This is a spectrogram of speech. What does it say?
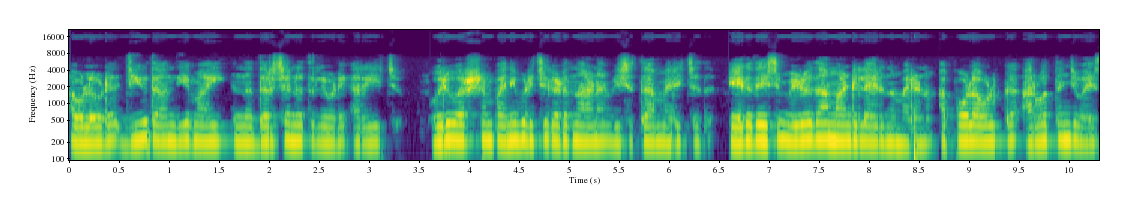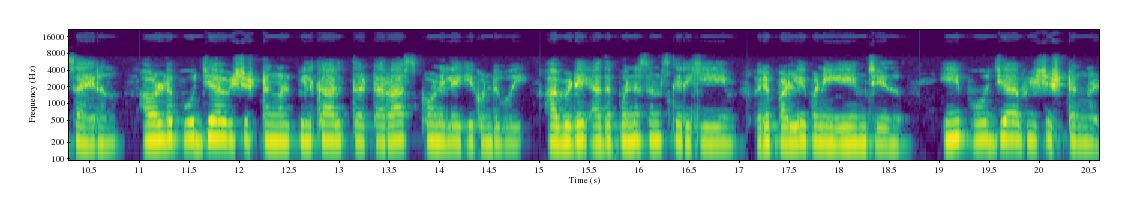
അവളോട് ജീവിതാന്ത്യമായി എന്ന് ദർശനത്തിലൂടെ അറിയിച്ചു. ഒരു വർഷം പനി പനിപിടിച്ച് കിടന്നാണ് വിശുദ്ധ മരിച്ചത്. ഏകദേശം എഴുപതാം ആണ്ടിലായിരുന്നു മരണം. അപ്പോൾ അവൾക്ക് അറുപത്തഞ്ച് വയസ്സായിരുന്നു. അവളുടെ പൂജ്യാവശിഷ്ടങ്ങൾ പിൽക്കാലത്ത് ടറാസ്കോണിലേക്ക് കൊണ്ടുപോയി. അവിടെ അത് പുനഃസംസ്കരിക്കുകയും ഒരു പള്ളി പണിയുകയും ചെയ്തു. ഈ പൂജ്യാവശിഷ്ടങ്ങൾ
